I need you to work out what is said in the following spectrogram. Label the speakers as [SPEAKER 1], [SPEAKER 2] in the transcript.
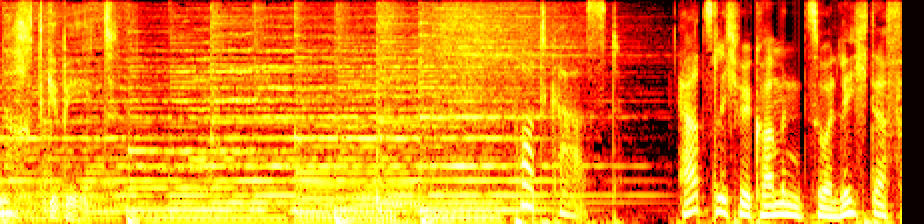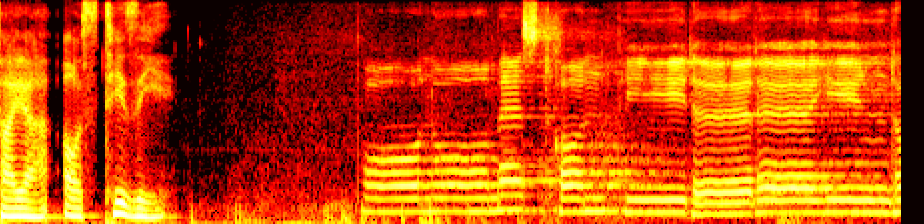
[SPEAKER 1] Nachtgebet.
[SPEAKER 2] Podcast.
[SPEAKER 3] Herzlich willkommen zur Lichterfeier aus Tessé.
[SPEAKER 4] Bonum est confidere in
